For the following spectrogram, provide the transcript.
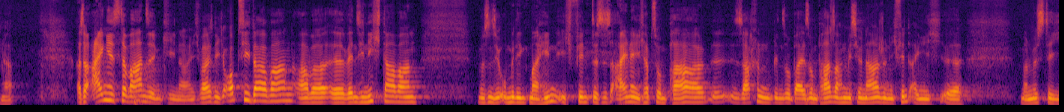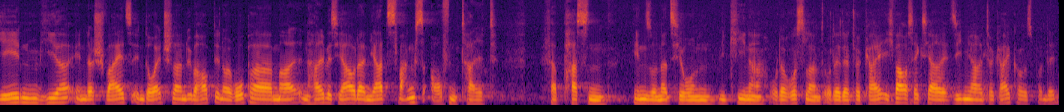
Ja. Also eigentlich ist der Wahnsinn China. Ich weiß nicht, ob Sie da waren, aber äh, wenn Sie nicht da waren, müssen Sie unbedingt mal hin. Ich finde, das ist eine, ich habe so ein paar äh, Sachen, bin so bei so ein paar Sachen missionarisch und ich finde eigentlich, äh, man müsste jedem hier in der Schweiz, in Deutschland, überhaupt in Europa mal ein halbes Jahr oder ein Jahr Zwangsaufenthalt verpassen in so Nationen wie China oder Russland oder der Türkei. Ich war auch sechs Jahre, sieben Jahre Türkei-Korrespondent.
